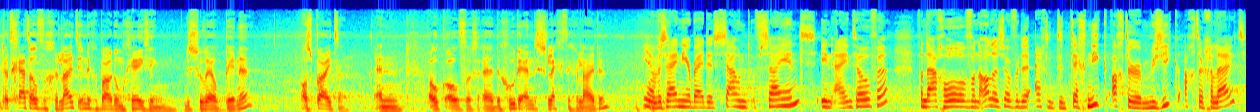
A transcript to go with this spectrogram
Dat gaat over geluid in de gebouwde omgeving. Dus zowel binnen als buiten. En ook over de goede en de slechte geluiden. Ja, we zijn hier bij de Sound of Science in Eindhoven. Vandaag horen we van alles over de, eigenlijk de techniek achter muziek, achter geluid.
